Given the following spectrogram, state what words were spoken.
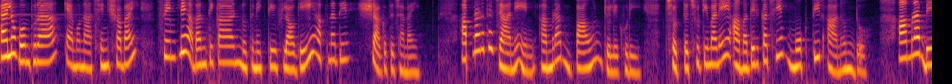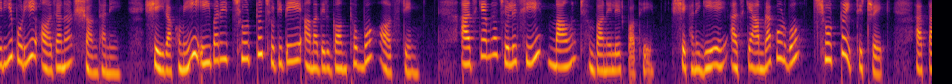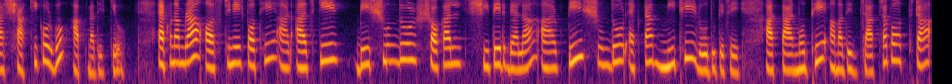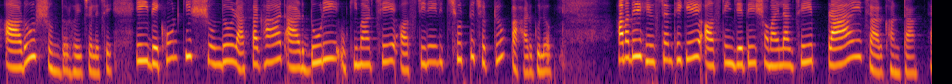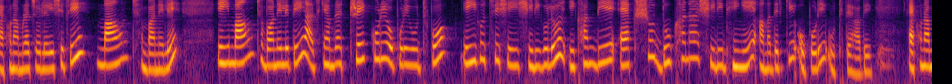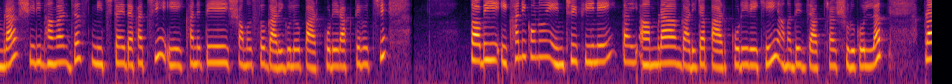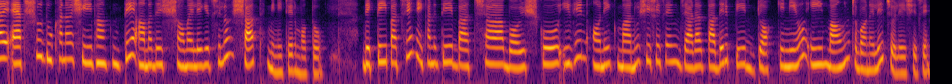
Hello বন্ধুরা, কেমন আছেন সবাই? সিম্পলি আবান্তিকার নতুন একটি ভ্লগে আপনাদের স্বাগত জানাই। আপনারা তো জানেন, আমরা বাউন্ডলে ঘুরি। ছোট্ট ছুটি মানে আমাদের কাছে মুক্তির আনন্দ। আমরা বেরিয়ে পড়ি অজানার সন্ধানে। সেই রকমই এইবারের ছোট্ট ছুটিতে আমাদের গন্তব্য অস্টিন। আজকে আমরা চলেছি মাউন্ট বানেলের পথে। সেখানে গিয়ে আজকে আমরা করব ছোট্ট একটি ট্রেক আর তার সাক্ষী করব আপনাদেরকেও। এখন আমরা অস্টিনের পথে আর আজকে বেশ সুন্দর সকাল শীতের বেলা আর বেশ সুন্দর একটা মিঠে রোদ উঠেছে আর তার মধ্যে আমাদের যাত্রাপথটা আরও সুন্দর হয়ে চলেছে। এই দেখুন কি সুন্দর রাস্তাঘাট আর দূরে উকি মারছে অস্টিনের ছোট্ট ছোট্ট পাহাড়গুলো। আমাদের হিউস্টন থেকে অস্টিন যেতে সময় লাগছে প্রায় চার ঘণ্টা। এখন আমরা চলে এসেছি মাউন্ট বানেলে। এই মাউন্ট বনেলেতেই আজকে আমরা ট্রেক করে ওপরে উঠব। এই হচ্ছে সেই সিঁড়িগুলো, এখান দিয়ে একশো দুখানা সিঁড়ি ভেঙে আমাদেরকে ওপরে উঠতে হবে। এখন আমরা সিঁড়ি ভাঙার জাস্ট নিচটায় দেখাচ্ছি। এখানেতে সমস্ত গাড়িগুলো পার্ক করে রাখতে হচ্ছে। তবে এখানে কোনো এন্ট্রি ফি নেই, তাই আমরা গাড়িটা পার্ক করে রেখেই আমাদের যাত্রা শুরু করলাম। প্রায় একশো দুখানা সিঁড়ি ভাঙতে আমাদের সময় লেগেছিল সাত মিনিটের মতো। দেখতেই পাচ্ছেন, এখানেতে বাচ্চা, বয়স্ক ইভেন অনেক মানুষ এসেছেন যারা তাদের পেট ডককে নিয়েও এই মাউন্ট বনেলে চলে এসেছেন।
